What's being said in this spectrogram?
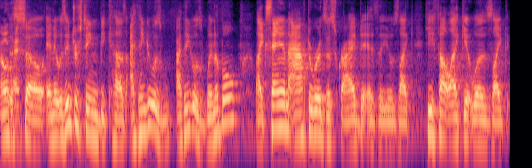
Okay. So, and it was interesting because I think it was I think it was winnable. Like Sam afterwards described it as it was like he felt like it was like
